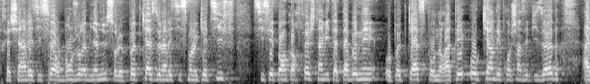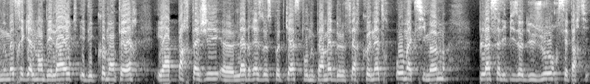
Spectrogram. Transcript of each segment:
Très cher investisseur, bonjour et bienvenue sur le podcast de l'investissement locatif. Si c'est pas encore fait, je t'invite à t'abonner au podcast pour ne rater aucun des prochains épisodes, à nous mettre également des likes et des commentaires et à partager euh, l'adresse de ce podcast pour nous permettre de le faire connaître au maximum. Place à l'épisode du jour, c'est parti.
